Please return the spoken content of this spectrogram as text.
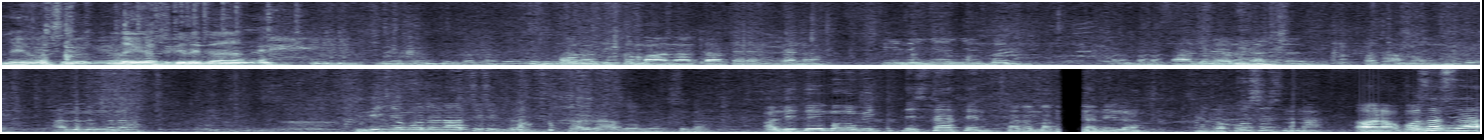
Layas, layas ginaganan eh. para dito maalala natin, ano, pilingan yun doon. Pilingan doon, kasama yung. Ano naman na? Pilingan muna natin doon, kagagawin mo sila. Ah, dito yung mga witness natin para makita nila. Nakapusas na na. Oh, nakapusas na.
